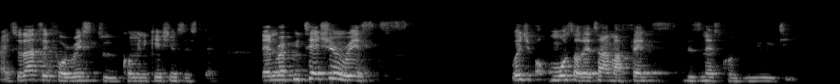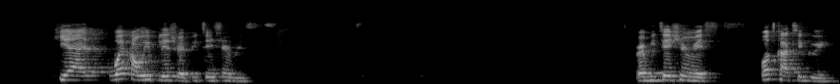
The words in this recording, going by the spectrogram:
Right, so that's it for risk to communication system. Then reputation risks, which most of the time affects business continuity. Here, where can we place reputation risks? Reputation risks. What category?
